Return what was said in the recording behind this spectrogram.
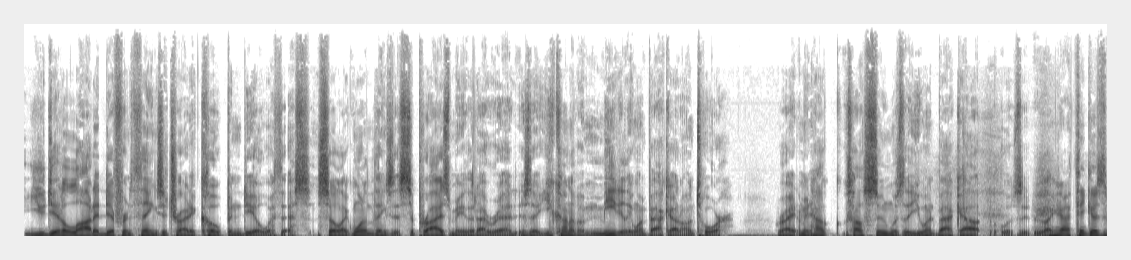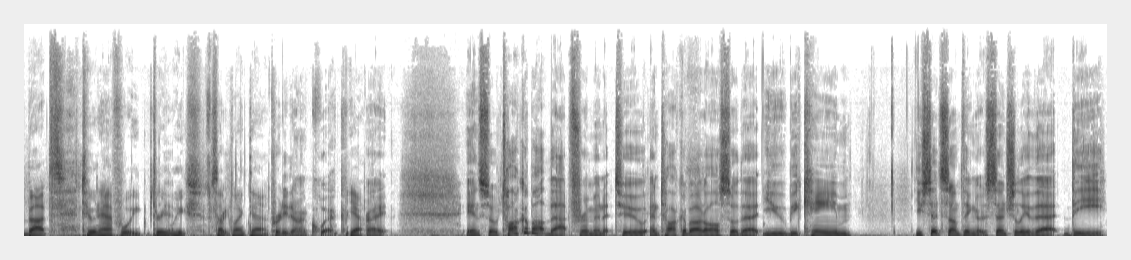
you did a lot of different things to try to cope and deal with this. So, like one of the things that surprised me that I read is that you kind of immediately went back out on tour, right? I mean, how how soon was it you went back out? Was it like I think it was about two and a half week, three weeks, something like that. pretty darn quick, Yeah. right? And so, talk about that for a minute too, and talk about also that you became. You said something essentially that the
